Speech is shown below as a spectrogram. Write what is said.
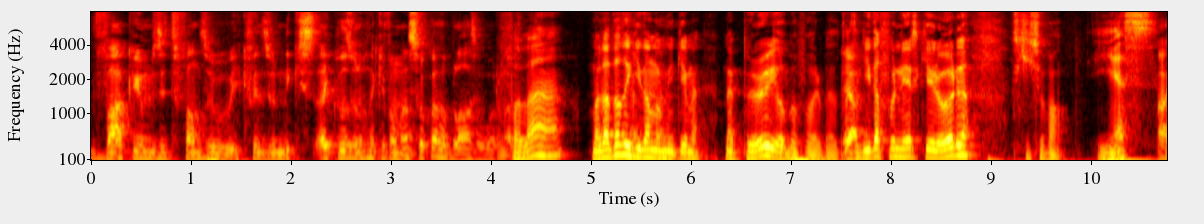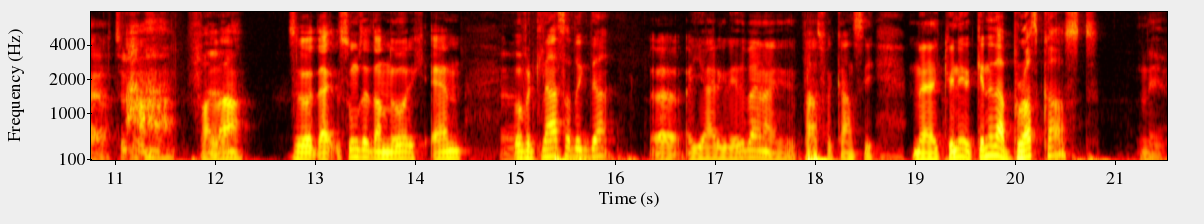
vacuüm zit van zo... Ik vind zo niks... Ik wil zo nog een keer van mijn sokken geblazen worden. Voilà. Maar dat had ik dan nog een keer met, met Burial bijvoorbeeld. Als Ja. ik dat voor de eerste keer hoorde, was ik zo van, yes. Ah ja, tuurlijk. Ah, voilà. Ja. Zo, dat, soms is dat nodig. En over het laatst had ik dat, eh, een jaar geleden bijna, in de paasvakantie. Met, ik weet niet, ken je dat Broadcast? Nee,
